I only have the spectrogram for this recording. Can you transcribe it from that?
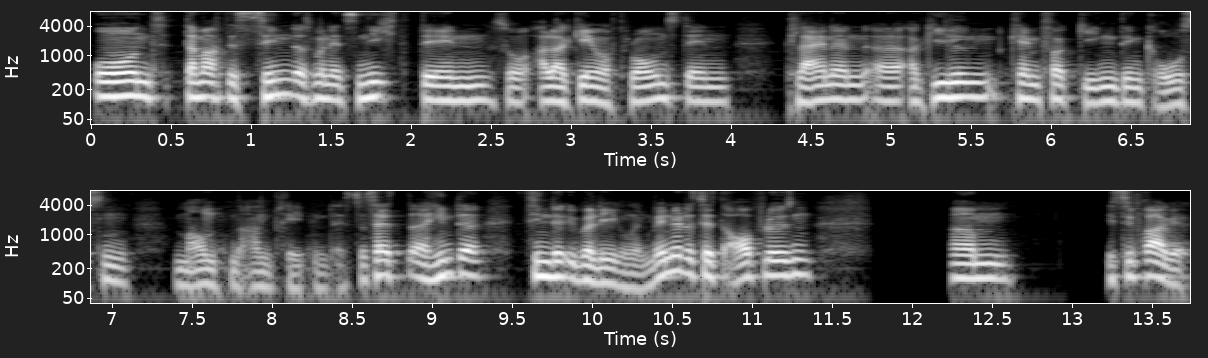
Und da macht es Sinn, dass man jetzt nicht den, so aller Game of Thrones, den kleinen äh, agilen Kämpfer gegen den großen Mountain antreten lässt. Das heißt, dahinter sind der Überlegungen. Wenn wir das jetzt auflösen, ähm, ist die Frage,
